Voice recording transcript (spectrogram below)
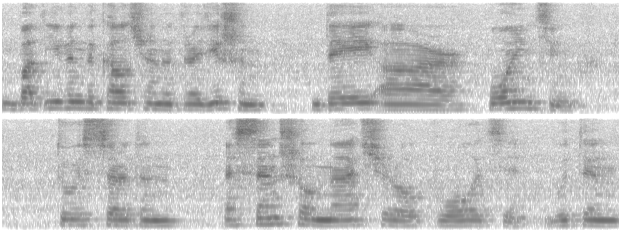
but even the culture and the tradition, they are pointing to a certain essential natural quality within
